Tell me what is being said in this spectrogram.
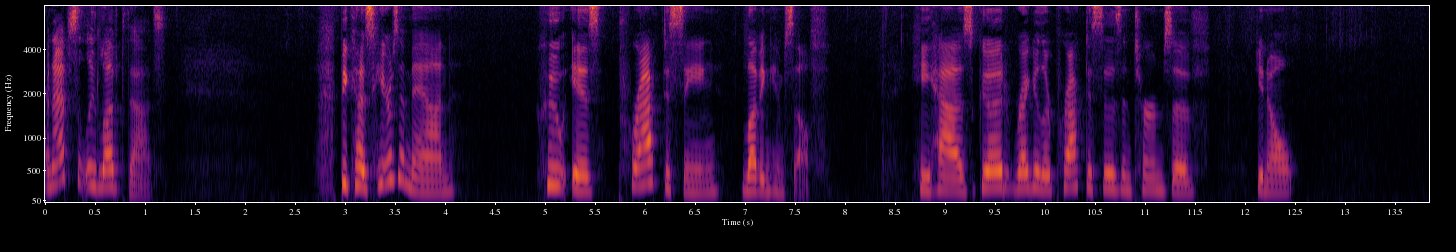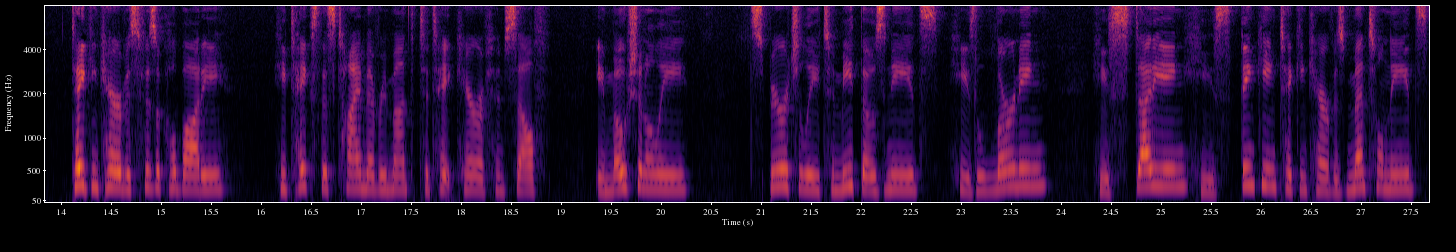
And I absolutely loved that. Because here's a man who is practicing loving himself. He has good regular practices in terms of, you know, taking care of his physical body. He takes this time every month to take care of himself emotionally, spiritually, to meet those needs. He's learning, he's studying, he's thinking, taking care of his mental needs.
